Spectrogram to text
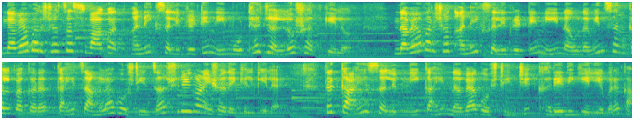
नव्या वर्षाचं स्वागत अनेक सेलिब्रिटींनी मोठ्या जल्लोषात केलं. नव्या वर्षात अनेक सेलिब्रिटींनी नवनवीन संकल्प करत काही चांगल्या गोष्टींचा श्री गणेश देखील केलाय. तर काही सलीबनी काही नव्या गोष्टींची खरेदी केली आहे बरं का?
